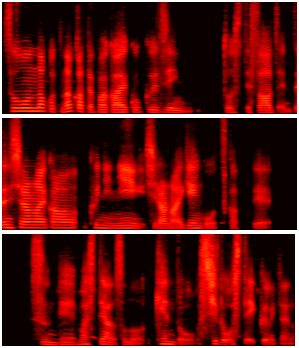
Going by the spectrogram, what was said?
そんなことなかった。やっぱ外国人としてさ、全然知らないか国に知らない言語を使って住んで、ましてやその剣道を指導していくみたいな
